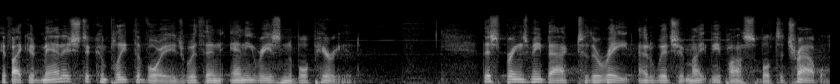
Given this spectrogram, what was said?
If I could manage to complete the voyage within any reasonable period. This brings me back to the rate at which it might be possible to travel.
